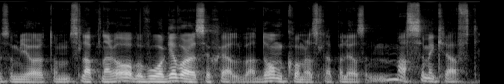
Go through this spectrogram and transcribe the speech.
som gör att de slappnar av och vågar vara sig själva. De kommer att släppa lös massor med kraft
